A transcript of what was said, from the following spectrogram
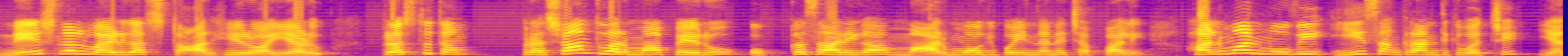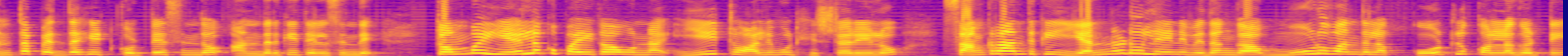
నేషనల్ వైడ్గా స్టార్ హీరో అయ్యాడు. ప్రస్తుతం ప్రశాంత్ వర్మ పేరు ఒక్కసారిగా మార్మోగిపోయిందనే చెప్పాలి. హనుమాన్ మూవీ ఈ సంక్రాంతికి వచ్చి ఎంత పెద్ద హిట్ కొట్టేసిందో అందరికీ తెలిసిందే. తొంభై ఏళ్ళకు పైగా ఉన్న ఈ టాలీవుడ్ హిస్టరీలో సంక్రాంతికి ఎన్నడూ లేని విధంగా మూడు వందల కోట్లు కొల్లగొట్టి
